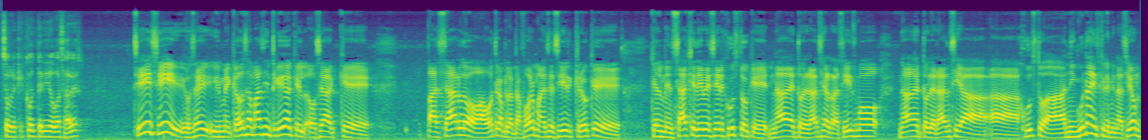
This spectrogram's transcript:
sobre qué contenido vas a ver. Sí, sí, o sea, y me causa más intriga que, o sea, que pasarlo a otra plataforma. Es decir, creo que, que el mensaje debe ser justo que nada de tolerancia al racismo, nada de tolerancia a, justo a ninguna discriminación.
